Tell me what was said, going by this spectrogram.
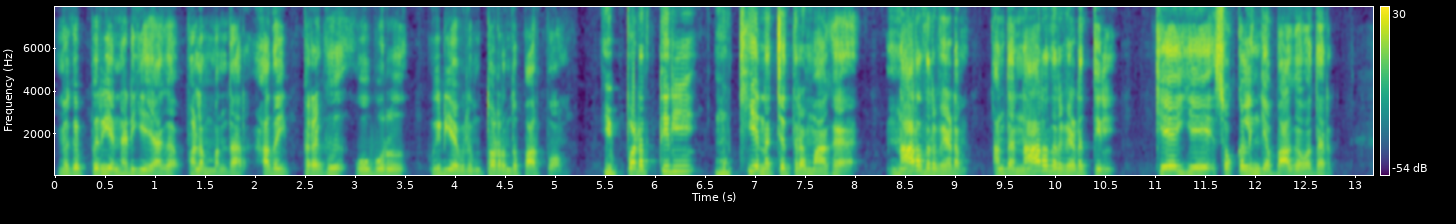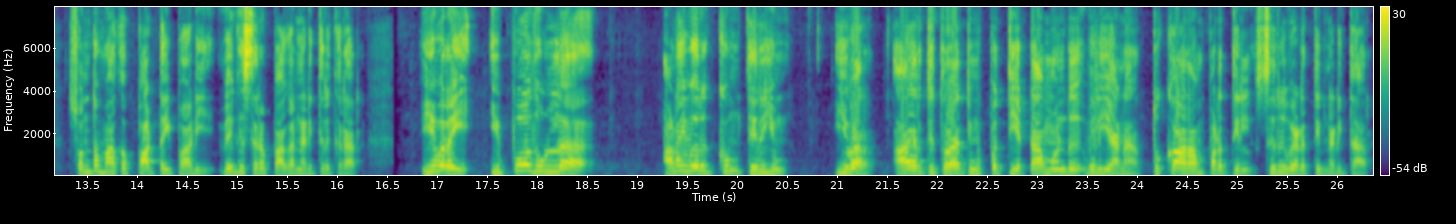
மிகப்பெரிய நடிகையாக வலம் வந்தார். அதை பிறகு ஒவ்வொரு வீடியோவிலும் தொடர்ந்து பார்ப்போம். இப்படத்தில் முக்கிய நட்சத்திரமாக நாரதர் வேடம். அந்த நாரதர் வேடத்தில் கே. ஏ. சொக்கலிங்க பாகவதர் சொந்தமாக பாட்டை பாடி வெகு சிறப்பாக நடித்திருக்கிறார். இவரை இப்போது உள்ள அனைவருக்கும் தெரியும் இவர் ஆயிரத்தி தொள்ளாயிரத்தி முப்பத்தி எட்டாம் ஆண்டு வெளியான துக்காராம் படத்தில் சிறு வேடத்தில் நடித்தார்.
